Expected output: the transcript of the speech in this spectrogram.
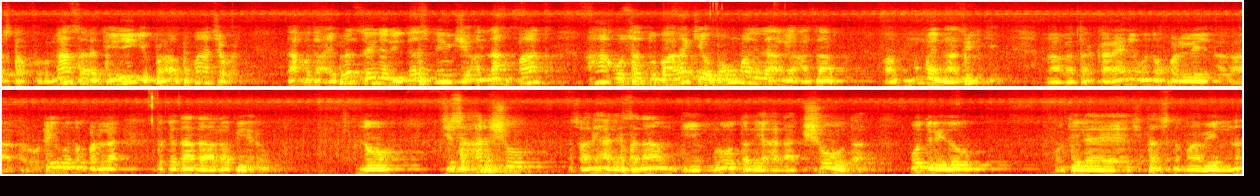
استغفرالله سره تېرېږي پناه پې مه اچوی دا خو د عبرت ځایونه دي داسې نه وي چې الله پاک هغه غوسه دوباره کړي او په موږ باندې د هغې عذاب په موږ باندې نازل کړي نو هغه ترکاران یې ونه خوړلې هغه روټۍ یې ونه خوړله ځکه دا د هغه بیره وه نو چې سهار شو صالح علیه السلام دې مړو ته دې هلاک شوو ته ودرېدو وتل چې تاسو ته ما ویل نه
